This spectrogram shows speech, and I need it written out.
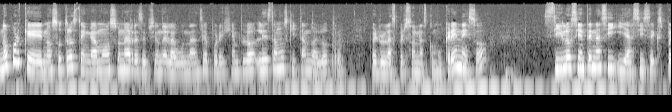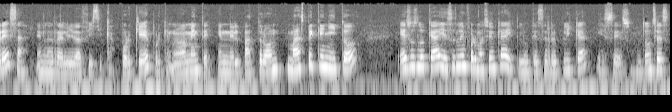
no porque nosotros tengamos una recepción de la abundancia, por ejemplo, le estamos quitando al otro, pero las personas como creen eso, sí lo sienten así y así se expresa en la realidad física. ¿Por qué? Porque nuevamente en el patrón más pequeñito eso es lo que hay, esa es la información que hay, lo que se replica es eso. Entonces,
